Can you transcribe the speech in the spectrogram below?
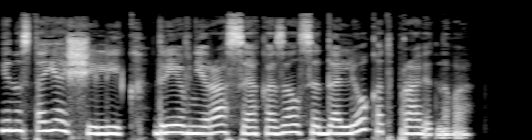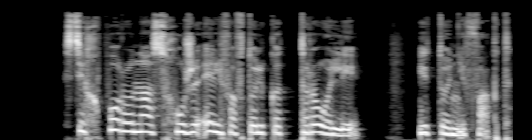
И настоящий лик древней расы оказался далек от праведного. С тех пор у нас хуже эльфов только тролли, и то не факт.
